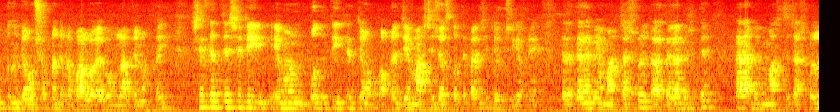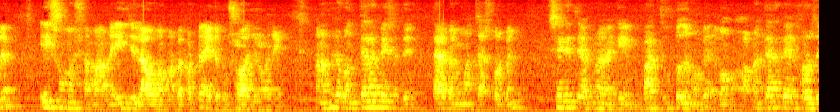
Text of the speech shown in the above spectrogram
উৎপাদনটা অবশ্যই আপনার জন্য ভালো এবং লাভজনক হয়। সেক্ষেত্রে সেটি এমন পদ্ধতির ক্ষেত্রে আপনার যে মাছটি চাষ করতে পারেন সেটি হচ্ছে আপনি যারা তেলাপিয়া মাছ চাষ করে, তারা তেলাপিয়ার সাথে তেলাপিয়া মাছটা চাষ করলে এই সমস্যা মানে এই যে লাভবান হওয়ার ব্যাপারটা, এটা খুব সহজে হওয়া যায়। কারণ আপনি যখন তেলাপিয়ার সাথে তেলাপিয়া মাছ চাষ করবেন, সেক্ষেত্রে আপনার একই বাড়তি উৎপাদন হবে এবং আপনার তেলাপিয়া খরচে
